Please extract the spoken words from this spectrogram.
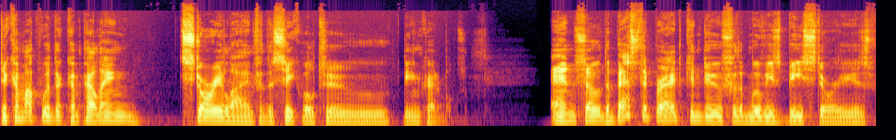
to come up with a compelling storyline for the sequel to The Incredibles. And so the best that Brad can do for the movie's B story is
